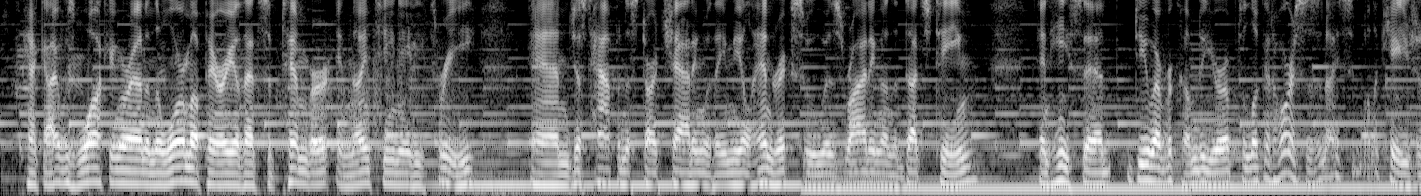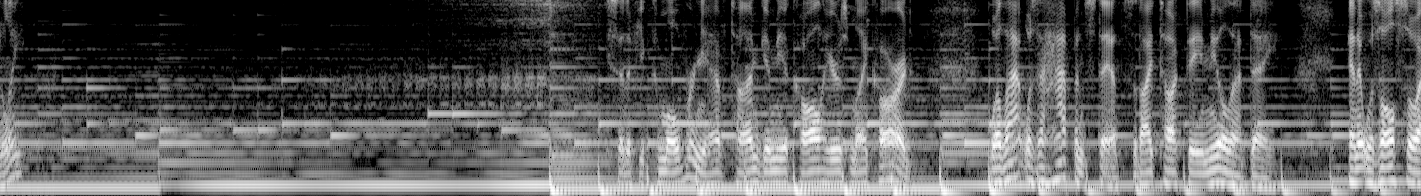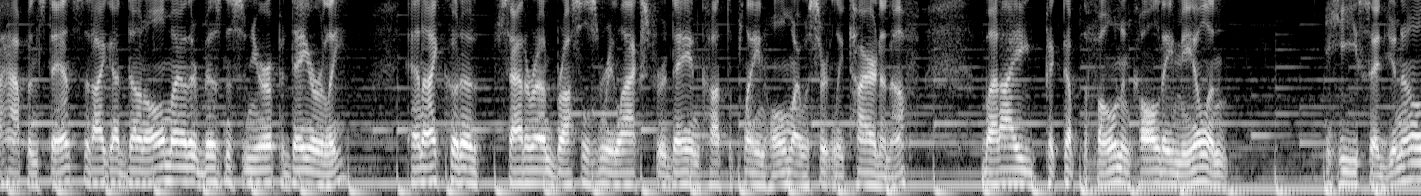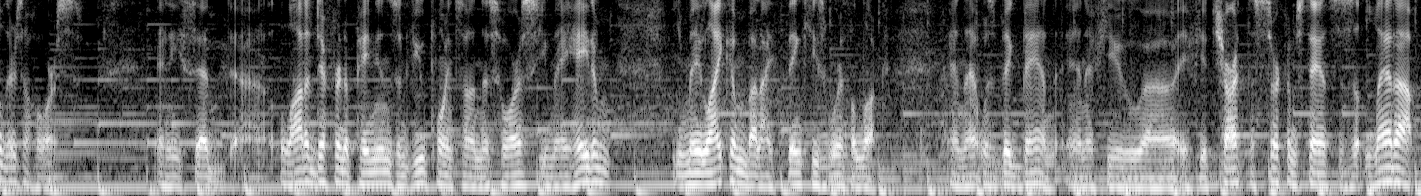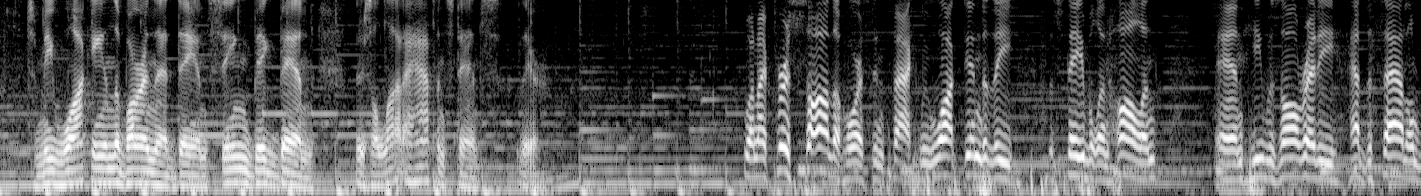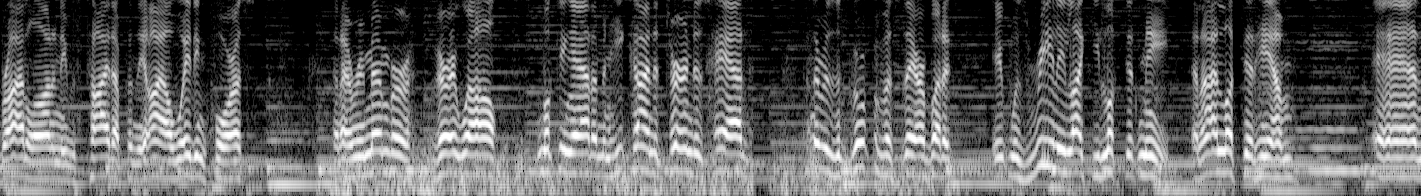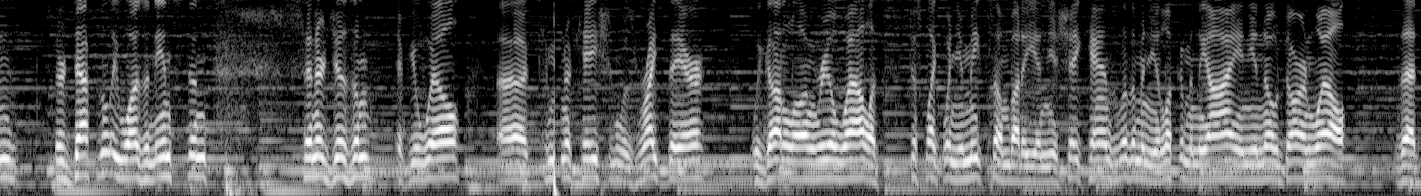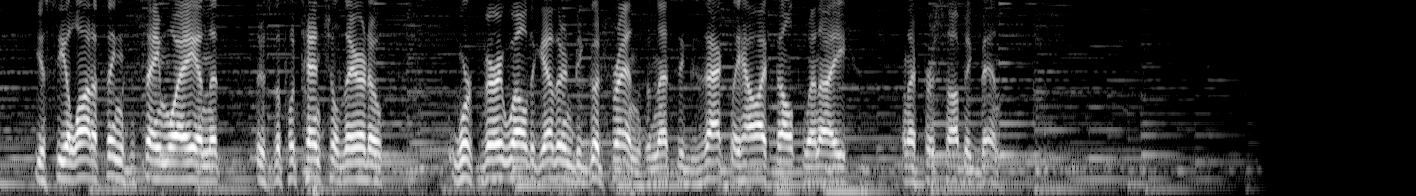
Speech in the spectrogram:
Heck, I was walking around in the warm-up area that September in 1983 and just happened to start chatting with Emile Hendrix, who was riding on the Dutch team. And he said, do you ever come to Europe to look at horses? And I said, well, occasionally. He said, if you come over and you have time, give me a call, here's my card. Well, that was a happenstance that I talked to Emile that day. And it was also a happenstance that I got done all my other business in Europe a day early. And I could have sat around Brussels and relaxed for a day and caught the plane home. I was certainly tired enough. But I picked up the phone and called Emile and he said, you know, there's a horse. And he said, uh, a lot of different opinions and viewpoints on this horse. You may hate him, you may like him, but I think he's worth a look and that was Big Ben. And if you, uh, if you chart the circumstances that led up to me walking in the barn that day and seeing Big Ben, there's a lot of happenstance there. When I first saw the horse, in fact, we walked into the, the stable in Holland and he was already had the saddle and bridle on and he was tied up in the aisle waiting for us. And I remember very well looking at him and he kind of turned his head and there was a group of us there, but it, it was really like he looked at me and I looked at him and there definitely was an instant synergism, if you will. Uh, communication was right there. We got along real well. It's just like when you meet somebody and you shake hands with them and you look them in the eye and you know darn well that you see a lot of things the same way and that there's the potential there to work very well together and be good friends. And that's exactly how I felt when I, when I first saw Big Ben.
